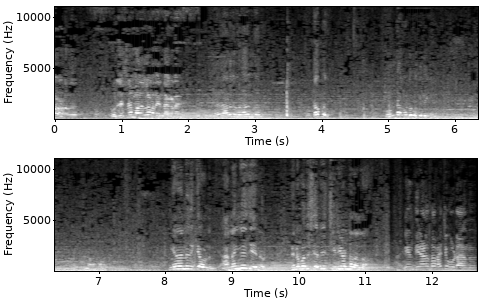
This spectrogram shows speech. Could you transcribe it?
സ്ഥലമാണത് പോലീസ് സ്റ്റേഷൻ മതിലാണ് ഉണ്ടാക്കണേ? കൊണ്ടങ്ങോട്ട് വെക്കില്ലെങ്കിൽ ഇങ്ങനെ തന്നെ നിൽക്കാവുള്ളൂ അനങ്ങ് ചെയ്യുന്നുള്ളൂ നിന്നെ ചെറിയ ചിരി ഉണ്ടെന്നല്ല എന്തിനാണ് സാറേ ചൂടാകുന്നത്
